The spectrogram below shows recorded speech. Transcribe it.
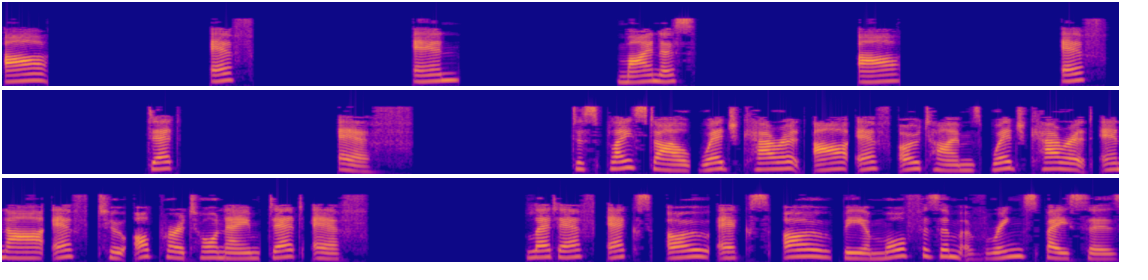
R f n minus R F det F. Display style wedge caret R F O times wedge caret N R F to operator name det F let F X O X O be a morphism of ring spaces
